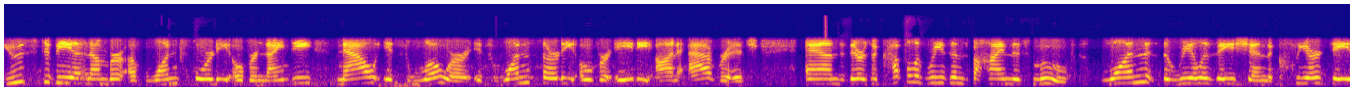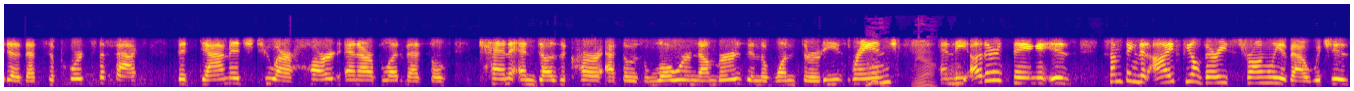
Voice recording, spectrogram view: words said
used to be a number of 140 over 90. Now it's lower. It's 130 over 80 on average. And there's a couple of reasons behind this move. One, the realization, the clear data that supports the fact that damage to our heart and our blood vessels can and does occur at those lower numbers in the 130s range. Yeah. And the other thing is something that I feel very strongly about, which is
